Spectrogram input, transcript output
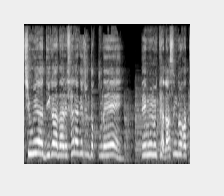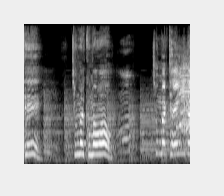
지호야 네가 나를 사랑해준 덕분에 내 몸이 다 나선 것 같아 정말 고마워 어? 정말 다행이다.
